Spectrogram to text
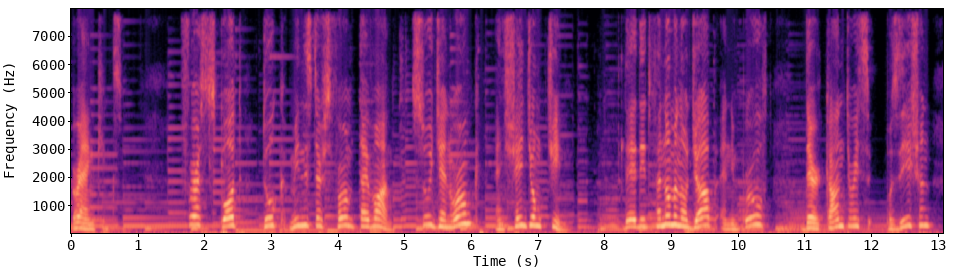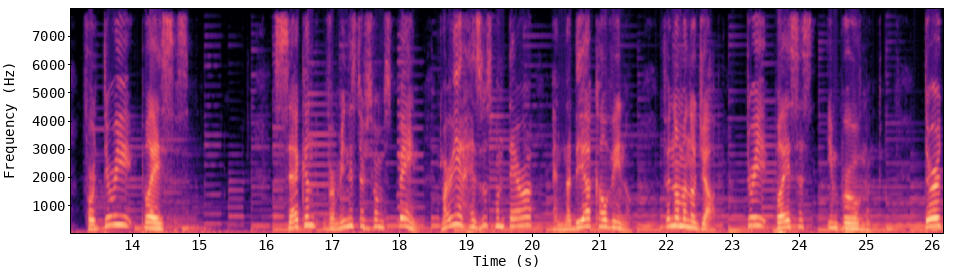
rankings. First spot took ministers from Taiwan, Su Jianrong and Shen Zhongqin. They did phenomenal job and improved their country's position for three places. Second were ministers from Spain, Maria Jesus Montero and Nadia Calvino. Phenomenal job, 3 places improvement. Third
